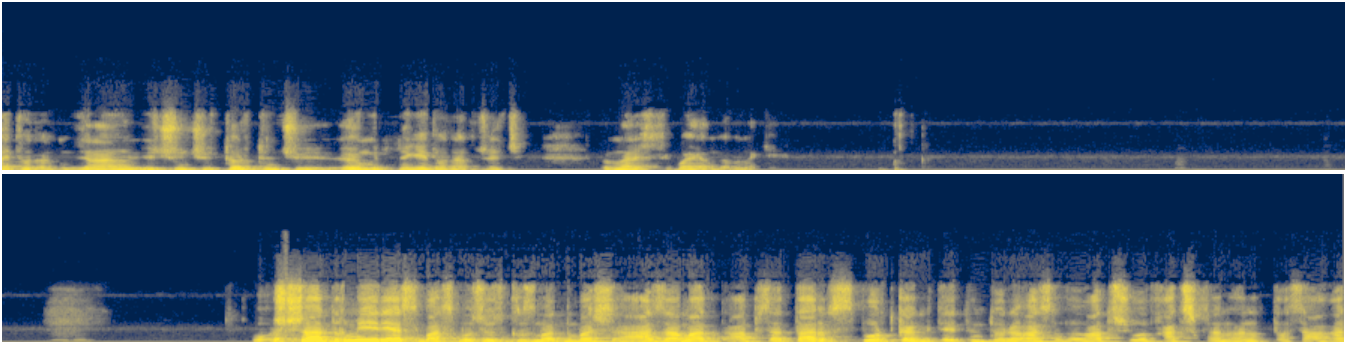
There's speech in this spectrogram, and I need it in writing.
айтып атат жанагы үчүнчү төртүнчү өңүтүнө кетип атат ушечи журналисттик баянда мынакей ош шаардык мэриясынын басма сөз кызматынын башчысы азамат абсатаров спорт комитетинин төрагасынын катышууга катышканын аныктаса ага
